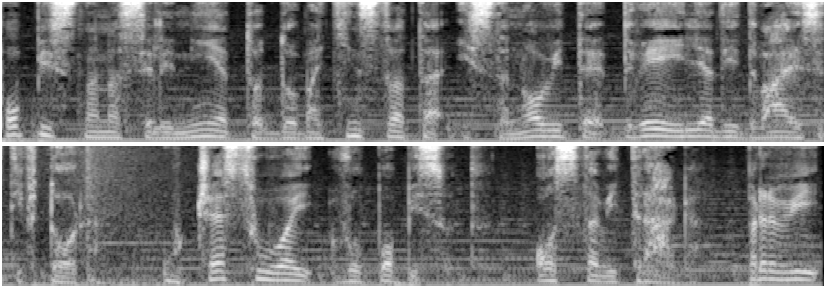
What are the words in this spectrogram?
Попис на населението, домаќинствата и становите 2022. Учествувај во пописот. Остави трага. 1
